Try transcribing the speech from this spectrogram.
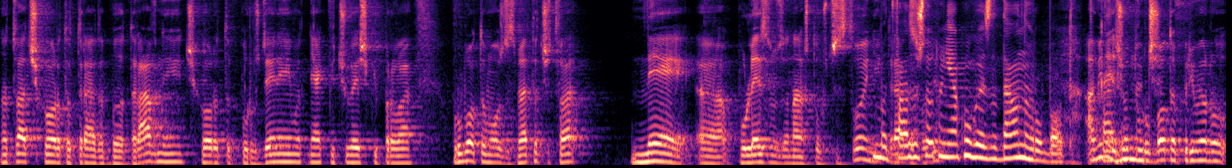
На това, че хората трябва да бъдат равни, че хората по рождение имат някакви човешки права. Робота може да смята, че това не е а, полезно за нашето общество. И Ма това да защото бъдем... някога е задал на робота. Ами не, защото иначе. робота, примерно,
